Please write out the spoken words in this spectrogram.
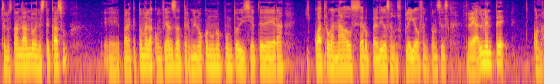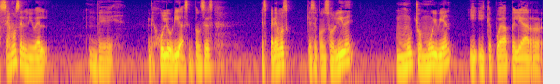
se lo están dando en este caso, eh, para que tome la confianza, terminó con 1.17 de era y 4 ganados y 0 perdidos en los playoffs, entonces realmente conocemos el nivel de, de Julio Urias. Entonces, esperemos que se consolide mucho, muy bien y, que pueda pelear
